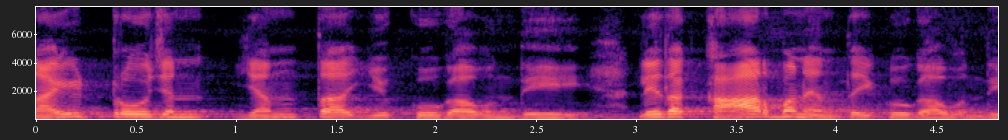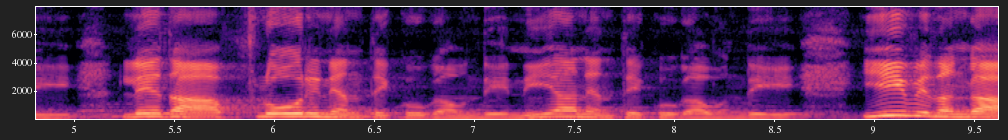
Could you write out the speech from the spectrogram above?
నైట్రోజన్ ఎంత ఎక్కువగా ఉంది లేదా కార్బన్ ఎంత ఎక్కువగా ఉంది లేదా ఫ్లోరిన్ ఎంత ఎక్కువగా ఉంది నియాన్ ఎంత ఎక్కువగా ఉంది ఈ విధంగా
